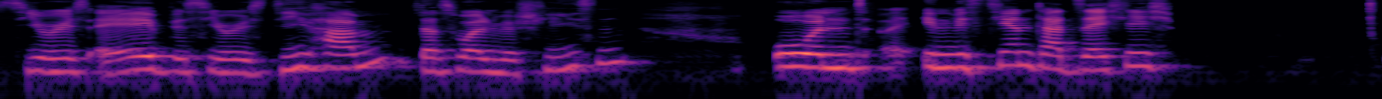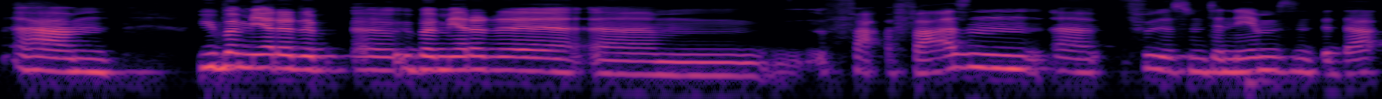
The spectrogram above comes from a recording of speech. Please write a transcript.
Series A bis Series D haben. Das wollen wir schließen und investieren tatsächlich ähm, über mehrere, äh, über mehrere ähm, Phasen äh, für das Unternehmen sind wir da.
